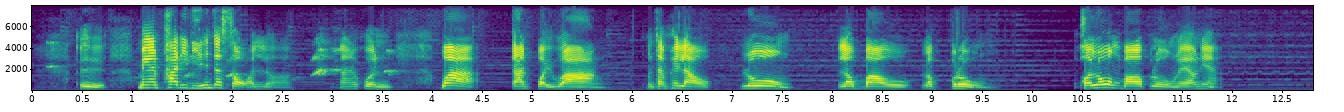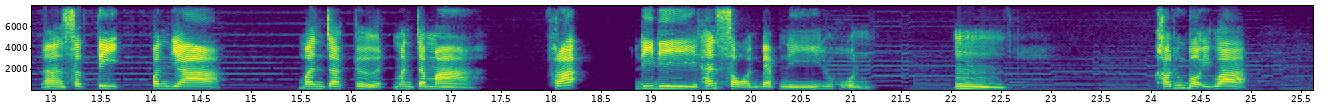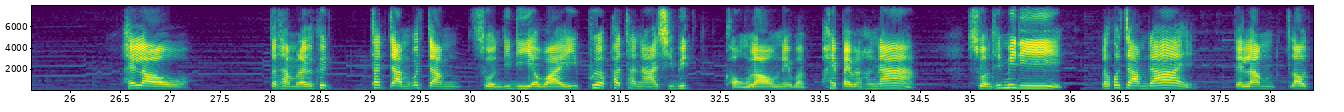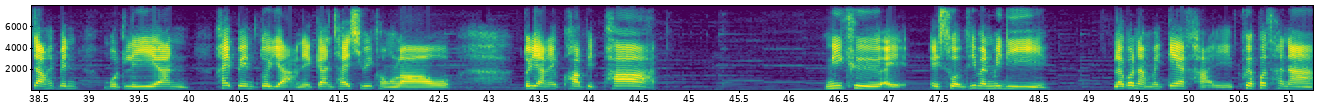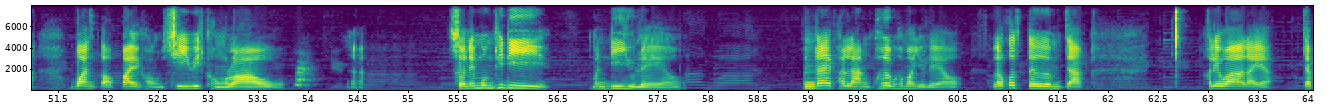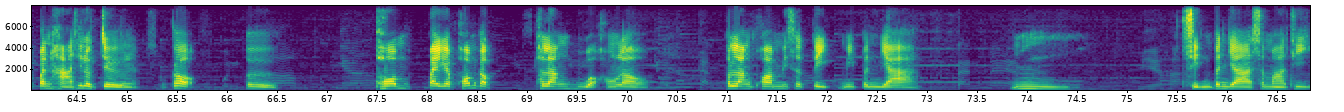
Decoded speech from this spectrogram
เออไม่งั้นพระดีๆท่านจะสอนเหรอนะทุกคนว่าการปล่อยวาง มันทำให้เราโล่ง เราเบาเราโปร่ง พอโล่งเบาโปร่งแล้วเนี่ยสติปัญญา มันจะเกิดมันจะมา พระ ดีๆ ท่านสอนแบบนี้ทุกคน อืม เขาถึงบอกอีกว่า ให้เราจะทำอะไรก็คือ ถ้าจำก็จำส่วนดีๆเอาไว้ เพื่อพัฒนาชีวิตของเราในวันให้ไปวันข้างหน้า ส่วนที่ไม่ดี เราก็จำได้ แต่เราเราจำให้เป็นบทเรียน ให้เป็นตัวอย่างในการใช้ชีวิตของเรา ตัวอย่างในความผิดพลาด นี่คือไอ้ไอ้ส่วนที่มันไม่ดี แล้วก็นำไปแก้ไขเพื่อพัฒนาวันต่อไปของชีวิตของเรานะส่วนในมุมที่ดีมันดีอยู่แล้ว มันได้พลังเพิ่มเข้ามาอยู่แล้วแล้วก็เติมจากเขาเรียกว่าอะไรอะ่ะ จากปัญหาที่เราเจอเนี่ยก็ เออ พร้อมไปกับพร้อมกับพลังบวกของเรา พลังความมีสติมีปัญญา อืมศีลปัญญาสมาธิ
